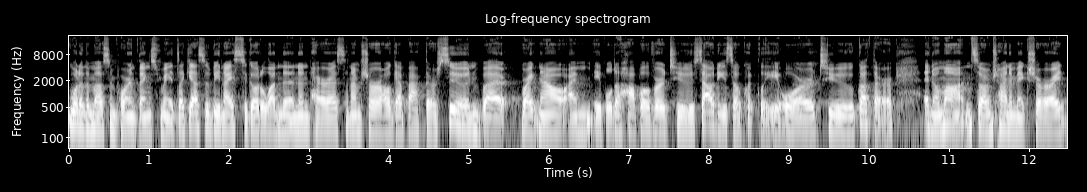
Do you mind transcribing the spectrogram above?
one of the most important things for me. It's like, yes, it would be nice to go to London and Paris, and I'm sure I'll get back there soon. But right now, I'm able to hop over to Saudi so quickly or to Qatar and Oman. So I'm trying to make sure I,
